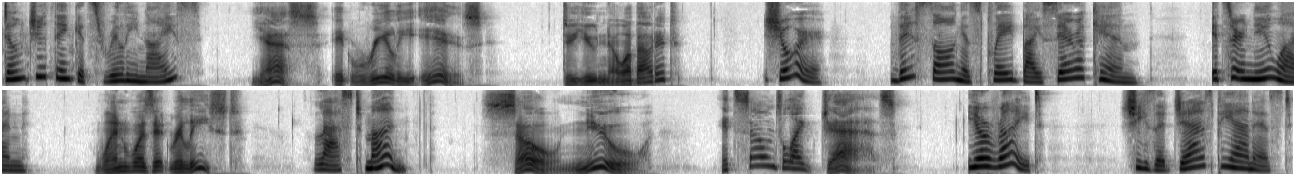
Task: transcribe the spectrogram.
Don't you think it's really nice? Yes, it really is. Do you know about it? Sure. This song is played by Sarah Kim. It's her new one. When was it released? Last month. So new. It sounds like jazz. You're right. She's a jazz pianist.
